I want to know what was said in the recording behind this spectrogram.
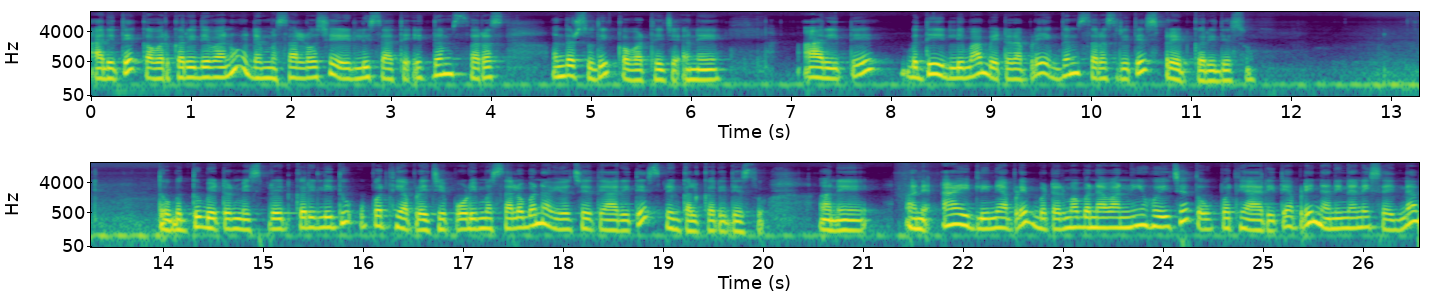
આ રીતે કવર કરી દેવાનું. એટલે મસાલો છે ઇડલી સાથે એકદમ સરસ અંદર સુધી કવર થઈ જાય. અને આ રીતે બધી ઇડલીમાં બેટર આપણે એકદમ સરસ રીતે સ્પ્રેડ કરી દઈશું તો બધું બેટર મેં સ્પ્રેડ કરી લીધું. ઉપરથી આપણે જે પોળી મસાલો બનાવ્યો છે તે આ રીતે સ્પ્રિંકલ કરી દઈશું અને અને આ ઇડલીને આપણે બટરમાં બનાવવાની હોય છે તો ઉપરથી આ રીતે આપણે નાની નાની સાઈઝના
